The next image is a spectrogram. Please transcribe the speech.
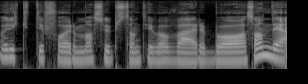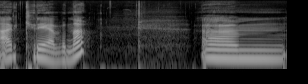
og riktig form av substantiv og verb og sånn, det er krevende. Um,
